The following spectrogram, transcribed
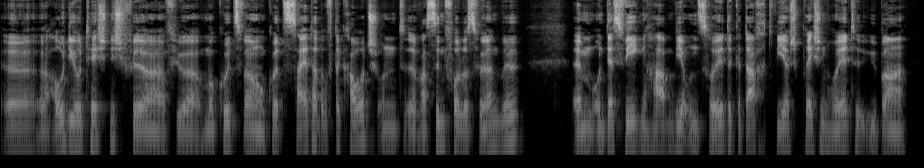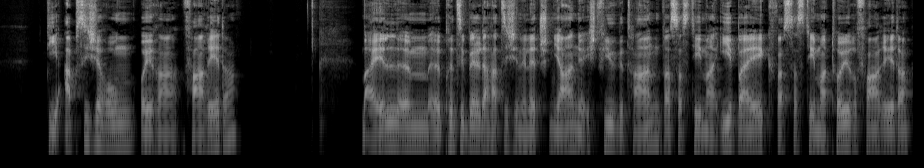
äh, audiotechnisch für, für mal kurz, wenn man kurz Zeit hat auf der Couch und äh, was Sinnvolles hören will. Ähm, und deswegen haben wir uns heute gedacht, wir sprechen heute über die Absicherung eurer Fahrräder. Weil ähm, äh, prinzipiell da hat sich in den letzten Jahren ja echt viel getan, was das Thema E-Bike, was das Thema teure Fahrräder,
